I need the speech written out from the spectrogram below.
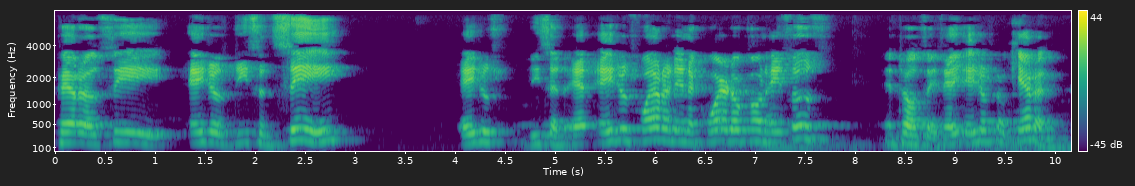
pero si ellos dicen sí, ellos dicen, e, ellos fueron en acuerdo con Jesús, entonces e, ellos no quieren.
